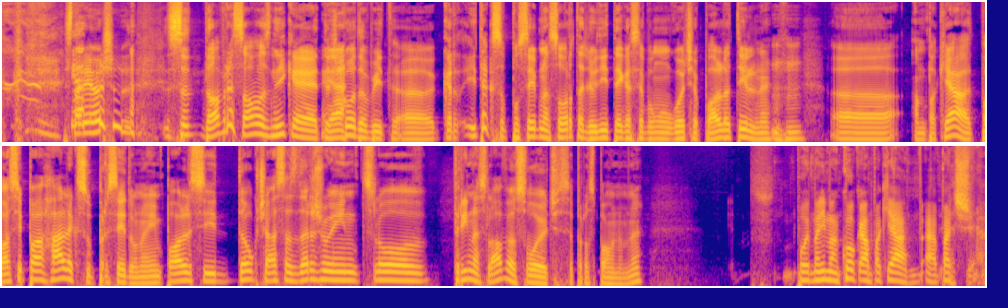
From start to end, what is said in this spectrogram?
Stari, ja. so, dobre sovoznike je težko Ja. dobiti, uh, ker itak so posebna sorta ljudi, tega se bomo mogoče pol lotili. ne. Mhm. Uh, ampak ja, pa si pa Aleksu presedel ne, in pol si dolg časa zdržal in celo tri naslove osvojil, če se prav spomnim. Ne? Pojma nimam koliko, ampak ja, a, pač. Ja,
